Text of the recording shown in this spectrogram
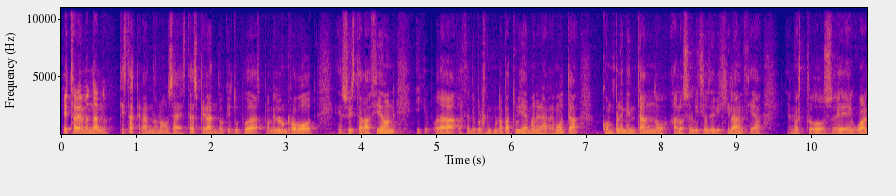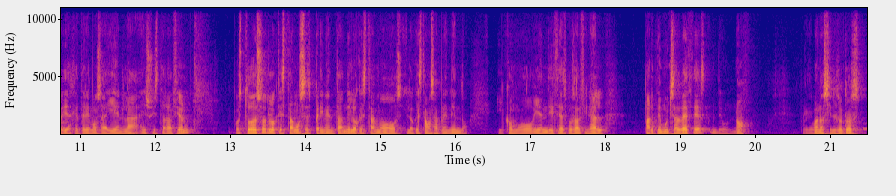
¿Qué está demandando? ¿Qué está esperando? ¿no? O sea, está esperando que tú puedas ponerle un robot en su instalación y que pueda hacerle, por ejemplo, una patrulla de manera remota, complementando a los servicios de vigilancia y a nuestros eh, guardias que tenemos ahí en, la, en su instalación. Pues todo eso es lo que estamos experimentando y lo que estamos, y lo que estamos aprendiendo. Y como bien dices, pues al final parte muchas veces de un no. Porque bueno, si nosotros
